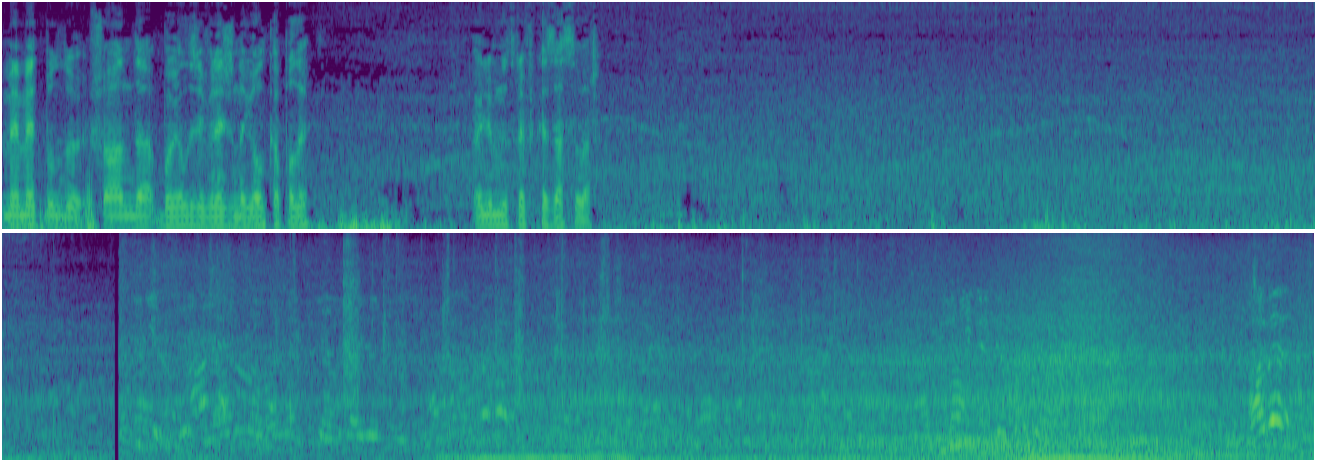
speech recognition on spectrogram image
Mehmet buldu. Şu anda Boyalıca virajında yol kapalı. Ölümlü trafik kazası var. Abi.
